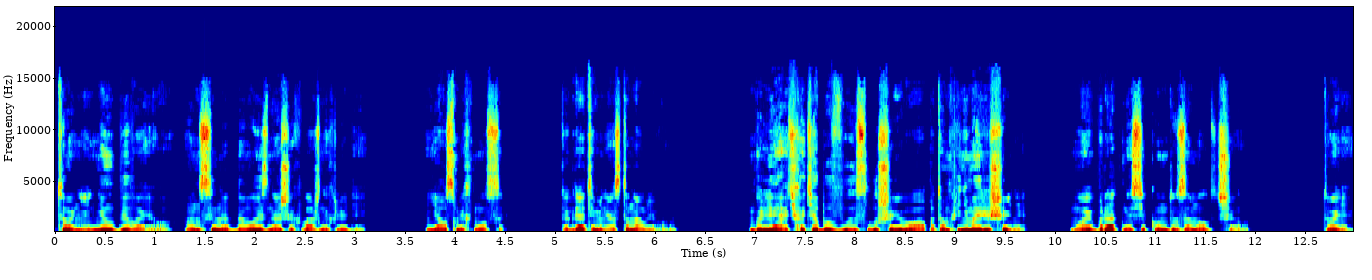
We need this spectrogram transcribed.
Тони, не убивай его. Он сын одного из наших важных людей. Я усмехнулся. Когда ты меня останавливала? Блядь, хотя бы выслушай его, а потом принимай решение. Мой брат на секунду замолчал. «Тони,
